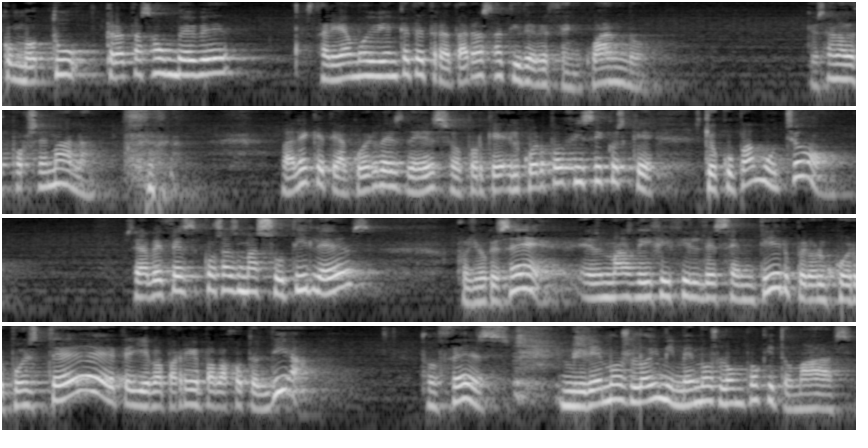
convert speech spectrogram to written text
Como tú tratas a un bebé, estaría muy bien que te trataras a ti de vez en cuando. Que sea una vez por semana. ¿Vale? Que te acuerdes de eso, porque el cuerpo físico es que, es que ocupa mucho. O sea, a veces cosas más sutiles pues yo qué sé, es más difícil de sentir, pero el cuerpo este te lleva para arriba y para abajo todo el día. Entonces, miremoslo y mimémoslo un poquito más.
